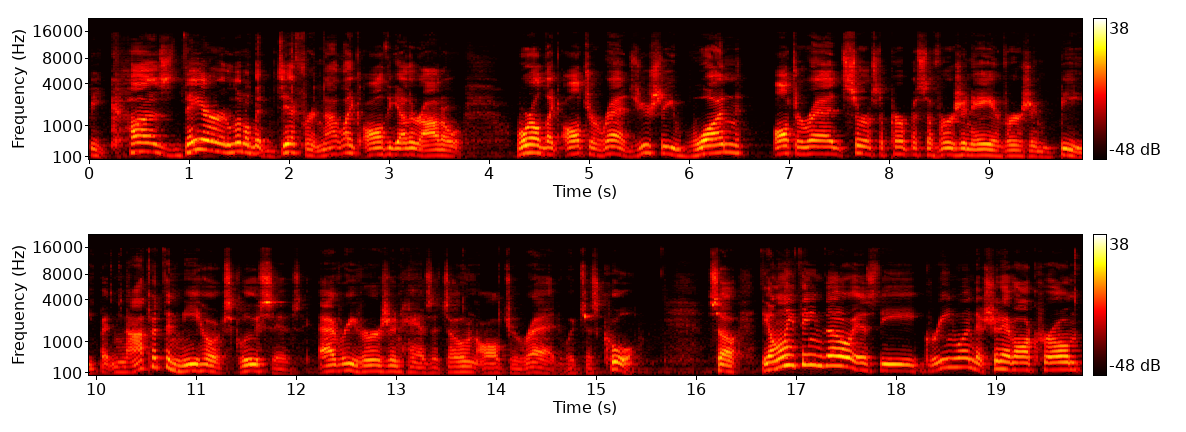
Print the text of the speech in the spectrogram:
because they are a little bit different, not like all the other auto world like Ultra Reds. Usually one Ultra Red serves the purpose of version A and version B, but not with the Mijo exclusives. Every version has its own Ultra Red, which is cool. So the only thing though is the green one that should have all chrome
